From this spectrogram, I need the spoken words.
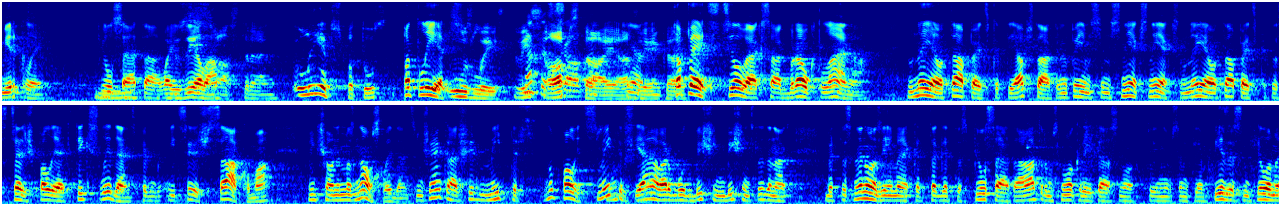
mirklī pilsētā vai uz ielām. Sastrēga. Lietus pat uz, Pat lietas. uzlīst. Viss apstājās Jā. vienkārši. Kāpēc cilvēks sāk braukt lēnāk? Nu, ne jau tāpēc, ka tie apstākļi, nu, pieņemsim, sniegs, sniegs, nu, ne jau tāpēc, ka tas ceļš paliek tik slidens, pirms ceļš sākumā. Viņš jau nemaz nav slidens. Viņš vienkārši ir mitrs. Nu, palicis mitrs, jā, varbūt bišķiņ, bišķiņ slidenāks, bet tas nenozīmē, ka tagad tas pilsētā ātrums nokrītās no pieņemsim, tiem 50 km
